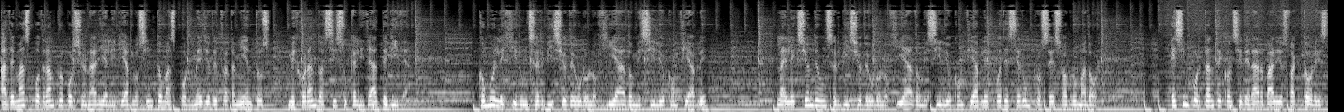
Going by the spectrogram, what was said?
Además podrán proporcionar y aliviar los síntomas por medio de tratamientos, mejorando así su calidad de vida. ¿Cómo elegir un servicio de urología a domicilio confiable? La elección de un servicio de urología a domicilio confiable puede ser un proceso abrumador. Es importante considerar varios factores,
